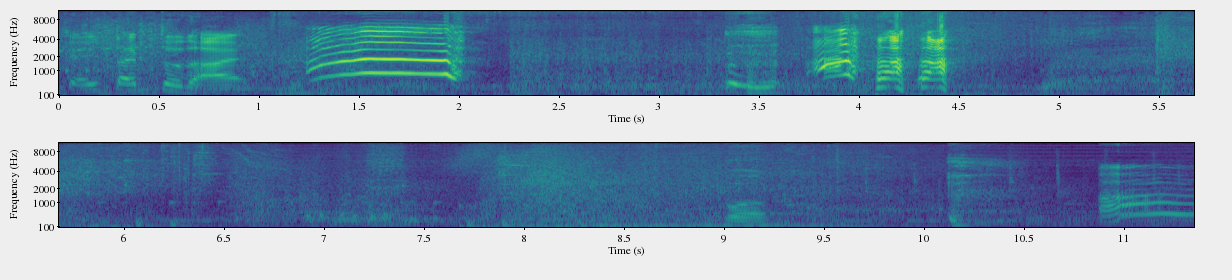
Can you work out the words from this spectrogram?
Okay, time to die. Ah! 啊。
